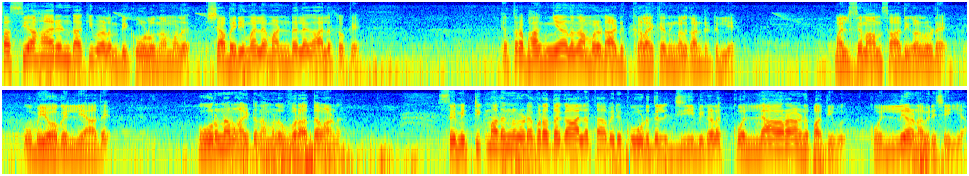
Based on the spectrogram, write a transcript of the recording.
സസ്യാഹാരം ഉണ്ടാക്കി വിളമ്പിക്കോളൂ. നമ്മൾ ശബരിമല മണ്ഡല കാലത്തൊക്കെ എത്ര ഭംഗിയാണ് നമ്മളുടെ അടുക്കളയൊക്കെ നിങ്ങൾ കണ്ടിട്ടില്ലേ? മത്സ്യമാംസാദികളുടെ ഉപയോഗമില്ലാതെ പൂർണമായിട്ട് നമ്മൾ വ്രതമാണ്. സെമിറ്റിക് മതങ്ങളുടെ വ്രതകാലത്ത് അവർ കൂടുതൽ ജീവികളെ കൊല്ലാറാണ് പതിവ്. കൊല്ലുകയാണ് അവർ ചെയ്യുക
